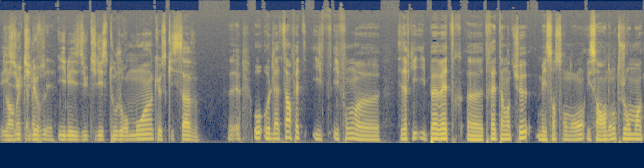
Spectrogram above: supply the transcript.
Et Leur ils, vraie utilisent, capacité. ils les utilisent toujours moins que ce qu'ils savent. euh, au- Au-delà de ça, en fait, ils, ils font. euh, C'est-à-dire qu'ils ils peuvent être euh, très talentueux, mais ils s'en rendront, ils s'en rendront toujours moins,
